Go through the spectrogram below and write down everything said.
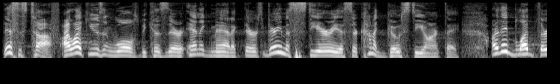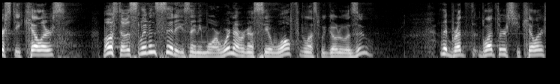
This is tough. I like using wolves because they're enigmatic. They're very mysterious. They're kind of ghosty, aren't they? Are they bloodthirsty killers? Most of us live in cities anymore. We're never going to see a wolf unless we go to a zoo. Are they bloodthirsty killers?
